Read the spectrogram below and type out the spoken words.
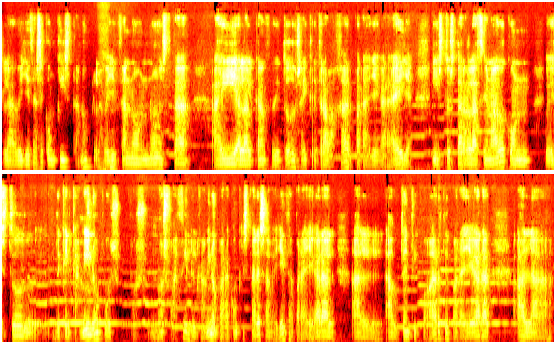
La belleza se conquista, ¿no? La belleza no, no está ahí al alcance de todos, hay que trabajar para llegar a ella. Y esto está relacionado con esto de que el camino, pues, pues no es fácil, el camino para conquistar esa belleza, para llegar al, al auténtico arte, para llegar a, a, la,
